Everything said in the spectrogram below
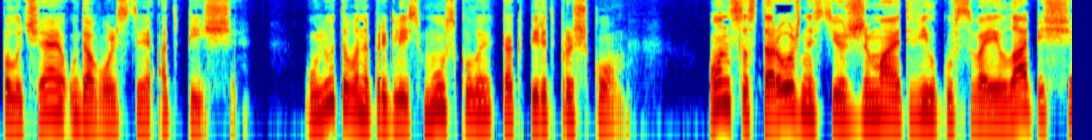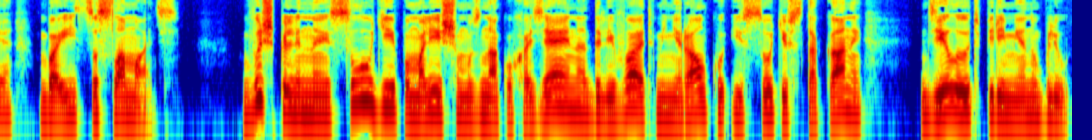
получая удовольствие от пищи. У Лютова напряглись мускулы, как перед прыжком — он с осторожностью сжимает вилку в своей лапище, боится сломать. Вышкаленные слуги по малейшему знаку хозяина доливают минералку и соки в стаканы, делают перемену блюд.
